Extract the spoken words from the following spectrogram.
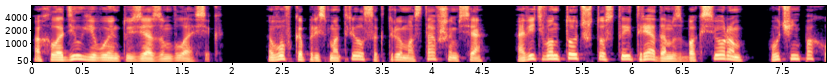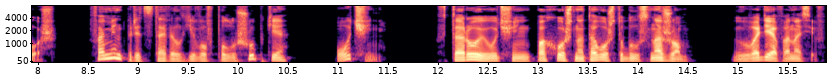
Охладил его энтузиазм Власик. Вовка присмотрелся к трем оставшимся, а ведь вон тот, что стоит рядом с боксером, очень похож. Фомин представил его в полушубке. Очень. Второй очень похож на того, что был с ножом. «Уводи, Афанасьев».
